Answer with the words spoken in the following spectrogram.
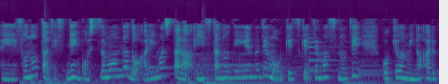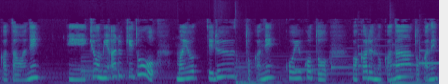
えー、その他ですね、ご質問などありましたら、インスタの DM でも受け付けてますので、ご興味のある方はね、えー、興味あるけど迷ってるとかね、こういうことわかるのかなとかね、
